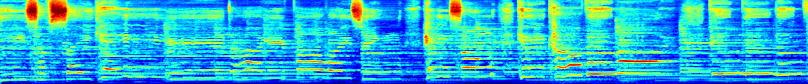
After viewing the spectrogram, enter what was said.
二十世紀越大越怕為情犧牲，祈求被愛，偏偏竟封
